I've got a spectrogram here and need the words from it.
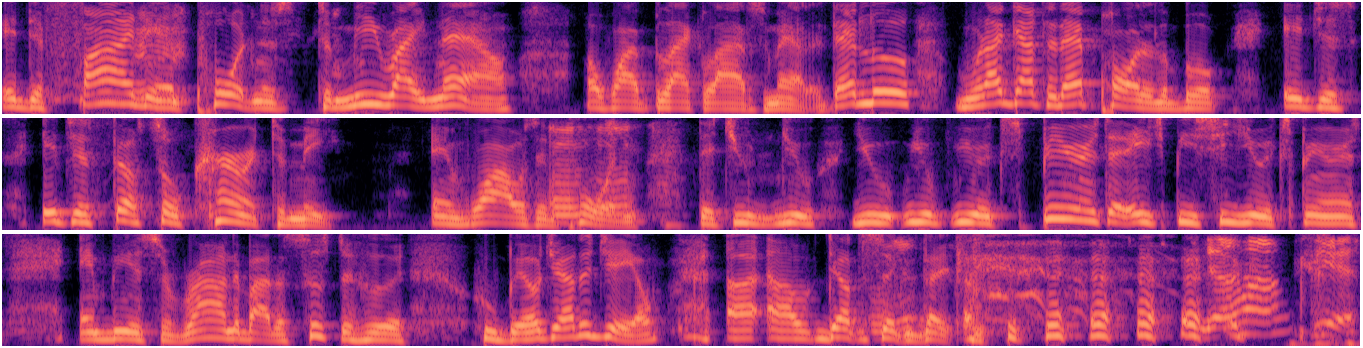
It defined the importance to me right now of why Black Lives Matter. That little when I got to that part of the book, it just it just felt so current to me and why it was important mm-hmm. that you you you you you experienced that HBCU experience and being surrounded by the sisterhood who bailed you out of jail. Uh, uh Delta mm-hmm. Second uh-huh. Yes,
